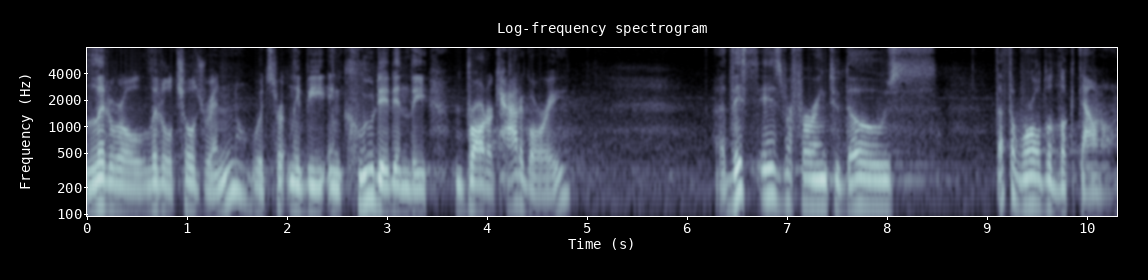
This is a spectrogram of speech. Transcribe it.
literal little children would certainly be included in the broader category. Uh, this is referring to those that the world would look down on.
